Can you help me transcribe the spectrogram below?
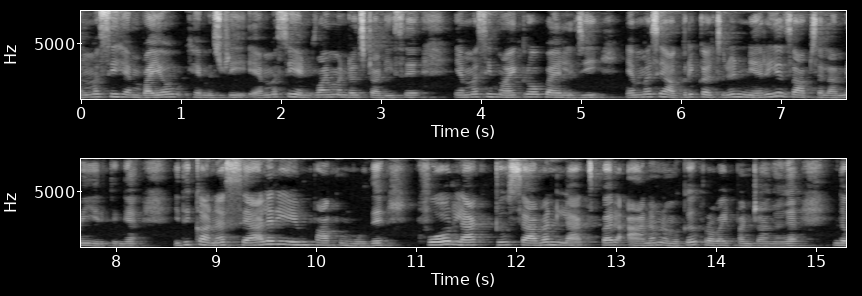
MSc hem biochemistry MSc environmental studies MSc microbiology MSc அக்ரிகல்ச்சர்னு நிறைய ஜாப்ஸ் எல்லாமே இருக்குங்க. இதுக்கான சேலரியையும் பார்க்கும்போது four lakh to seven lakhs per annum நமக்கு ப்ரொவைட் பண்ணுறாங்கங்க இந்த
